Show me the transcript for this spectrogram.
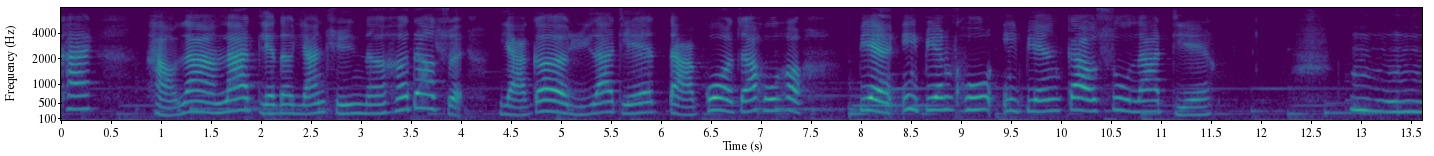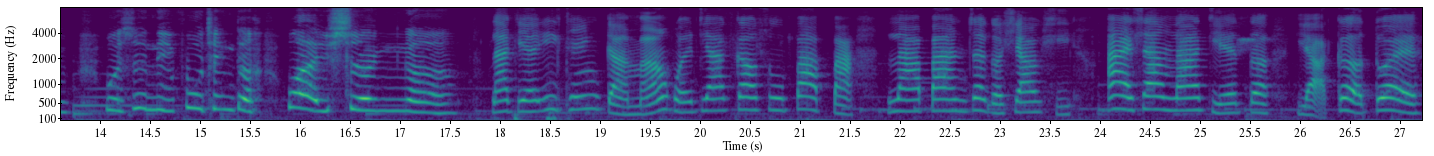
开，好让拉杰的羊群能喝到水。雅各与拉杰打过招呼后，便一边哭一边告诉拉杰：“嗯，我是你父亲的外甥啊。”拉杰一听，赶忙回家告诉爸爸拉班这个消息。爱上拉杰的雅各对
